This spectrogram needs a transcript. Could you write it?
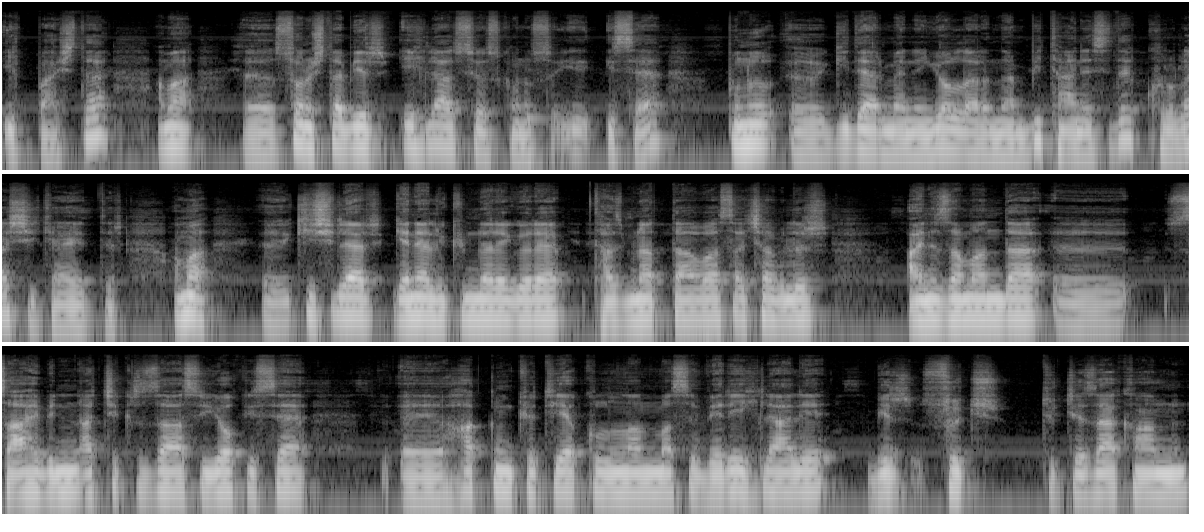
ilk başta. Ama e, sonuçta bir ihlal söz konusu ise bunu e, gidermenin yollarından bir tanesi de kurula şikayettir. Ama e, kişiler genel hükümlere göre tazminat davası açabilir. Aynı zamanda e, sahibinin açık rızası yok ise e, hakkın kötüye kullanılması, veri ihlali bir suç. Türk Ceza Kanunu'nun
